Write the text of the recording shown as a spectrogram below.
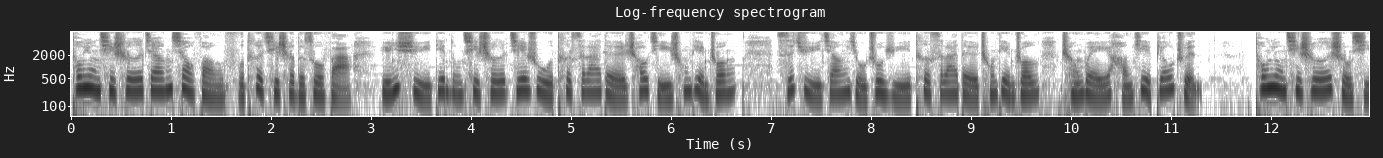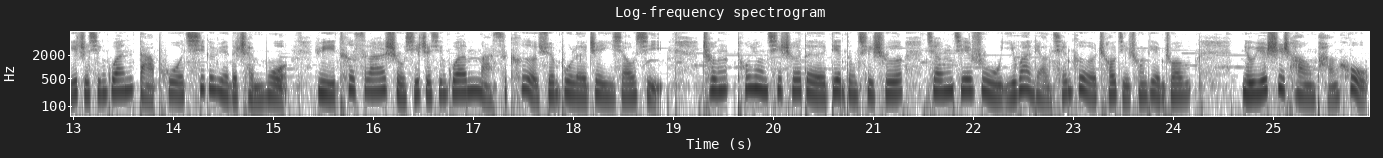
通用汽车将效仿福特汽车的做法，允许电动汽车接入特斯拉的超级充电桩，此举将有助于特斯拉的充电桩成为行业标准。通用汽车首席执行官打破七个月的沉默，与特斯拉首席执行官马斯克宣布了这一消息，称通用汽车的电动汽车将接入一万两千个超级充电桩。纽约市场盘后，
